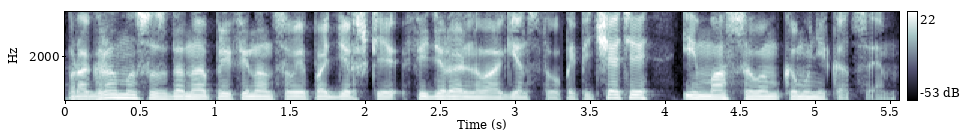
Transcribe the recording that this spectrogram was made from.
Программа создана при финансовой поддержке Федерального агентства по печати и массовым коммуникациям.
